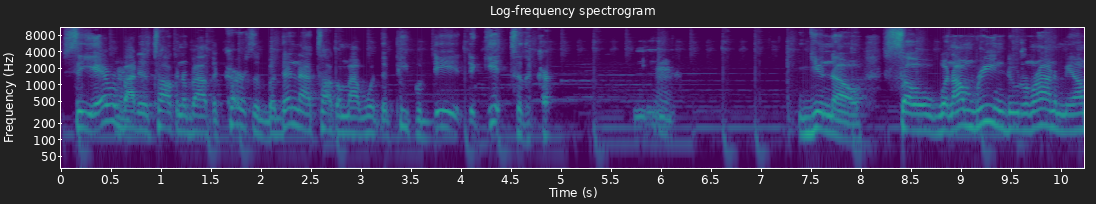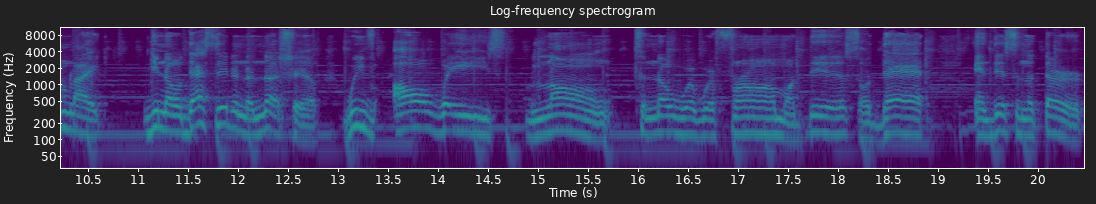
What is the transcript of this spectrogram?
See, everybody is talking about the curses, but they're not talking about what the people did to get to the curse. Mm-hmm you know. So when I'm reading Deuteronomy, I'm like, you know, that's it in a nutshell. We've always longed to know where we're from or this or that and this and the third.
